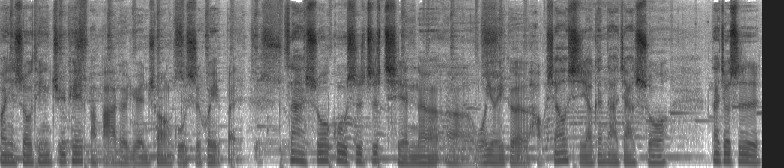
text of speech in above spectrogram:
欢迎收听 GK 爸爸的原创故事绘本。在说故事之前呢，呃，我有一个好消息要跟大家说，那就是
